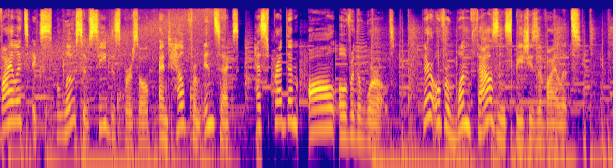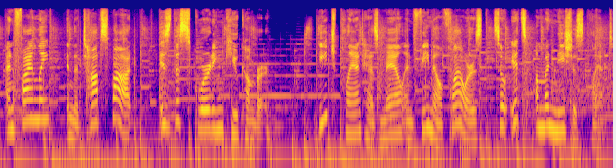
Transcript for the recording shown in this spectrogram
Violet's explosive seed dispersal and help from insects has spread them all over the world. There are over 1,000 species of violets. And finally, in the top spot is the squirting cucumber. Each plant has male and female flowers, so it's a monoecious plant.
